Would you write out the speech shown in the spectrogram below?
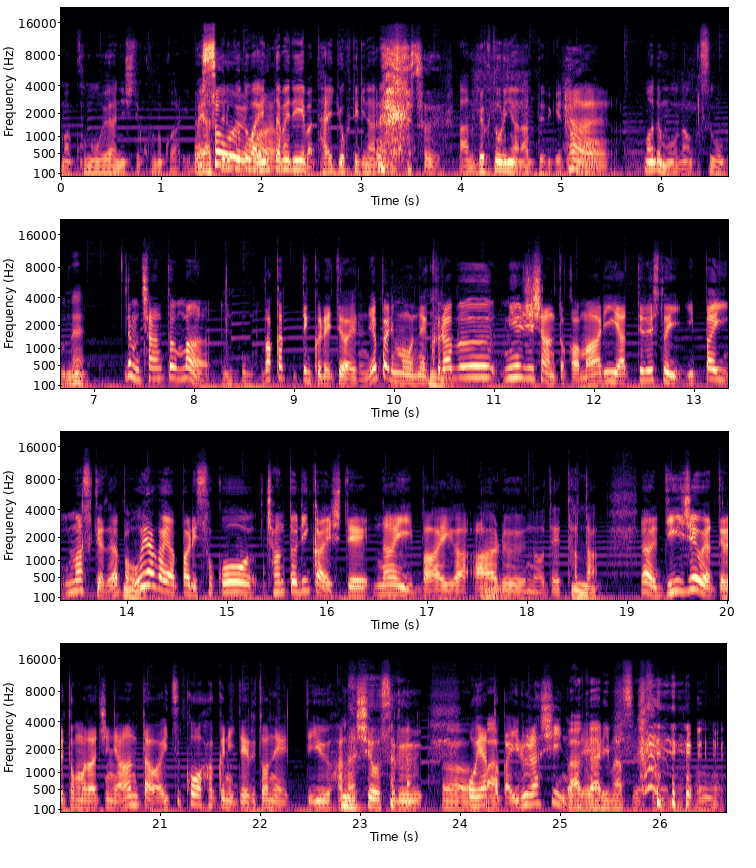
まあ、この親にしてこの子あり、まあ、やってることはまあ。エンタメで言えば対極的なね あのベクトルにはなってるけども、はい。まあでもなんかすごくね、でもちゃんとまあうん。分かってくれてはいるんでやっぱりもうねうん。クラブミュージシャンとか周りやってる人いっぱいいますけどやっぱ親がやっぱりそこをちゃんと理解してない場合があるので多々、うんだから DJ をやってる友達に「あんたはいつ紅白に出るとね」っていう話をする 親とかいるらしいので、わかりますよそれも、うん。だか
